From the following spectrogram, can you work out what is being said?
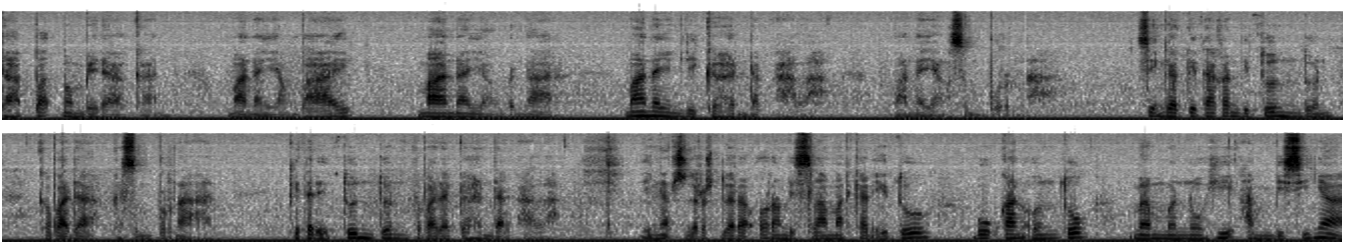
dapat membedakan mana yang baik, mana yang benar, mana yang jadi kehendak Allah, mana yang sempurna. Sehingga kita akan dituntun kepada kesempurnaan kita dituntun kepada kehendak Allah. Ingat saudara-saudara, orang diselamatkan itu bukan untuk memenuhi ambisinya.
